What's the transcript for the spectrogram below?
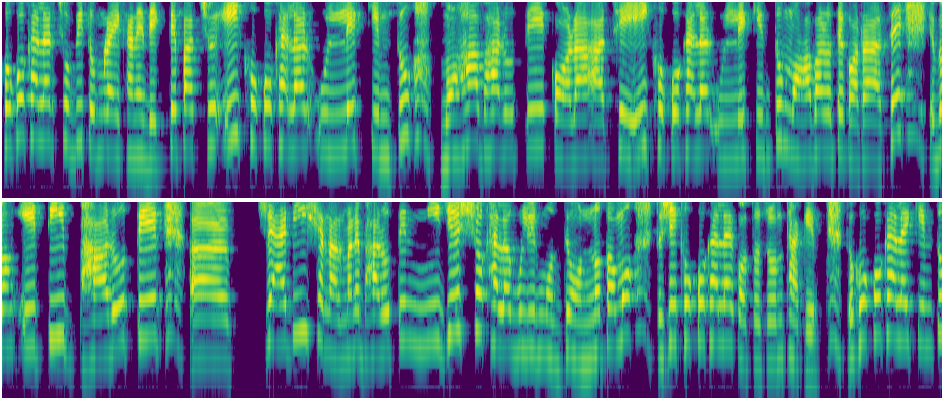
খো খো খেলার ছবি তোমরা এখানে দেখতে পাচ্ছ। এই খো খো খেলার উল্লেখ কিন্তু মহাভারতে করা আছে। এই খো খো খেলার উল্লেখ কিন্তু মহাভারতে করা আছে এবং এটি ভারতের, আহ ট্র্যাডিশনাল মানে ভারতের নিজস্ব খেলাগুলির মধ্যে অন্যতম। তো সেই খো খো খেলায় কতজন থাকে? তো খো খো খেলায় কিন্তু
